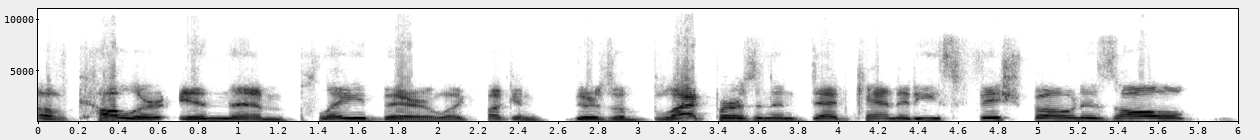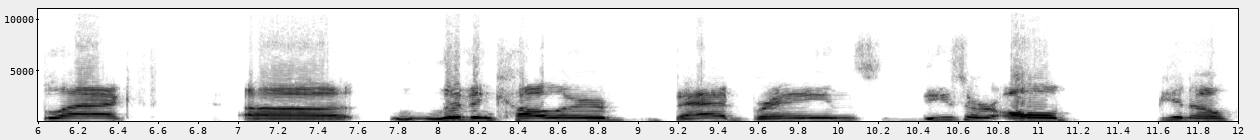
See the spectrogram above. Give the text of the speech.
of color in them played there. Like fucking, there's a black person in Dead Kennedys. Fishbone is all black. Uh, Living Colour, Bad Brains. These are all you know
